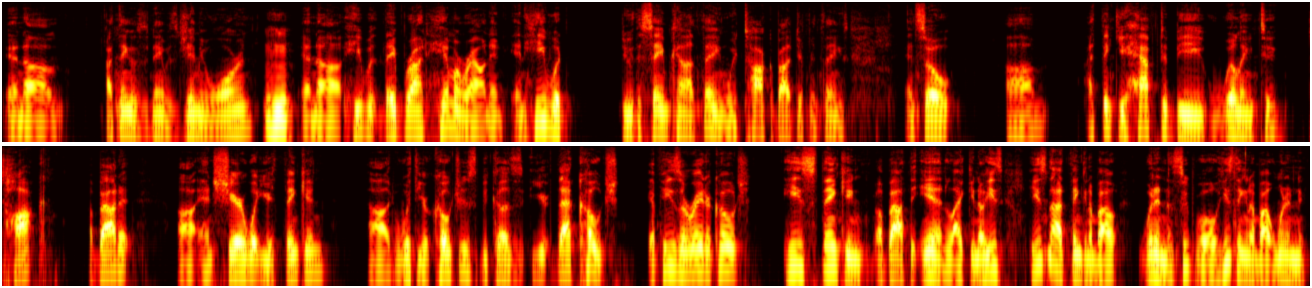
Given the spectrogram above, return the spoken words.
and um, I think his name was Jimmy Warren, Mm-hmm. and uh, he would. They brought him around, and and he would do the same kind of thing. We talk about different things, and so um, I think you have to be willing to talk about it uh, and share what you're thinking uh, with your coaches because you're, that coach, if he's a Raider coach, he's thinking about the end. Like you know, he's he's not thinking about winning the Super Bowl. He's thinking about winning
